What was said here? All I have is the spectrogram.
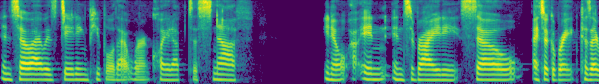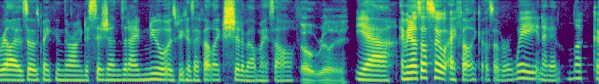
And so I was dating people that weren't quite up to snuff, you know, in in sobriety. So I took a break because I realized I was making the wrong decisions and I knew it was because I felt like shit about myself. Oh, really? Yeah. I mean, I was also, I felt like I was overweight and I didn't look good.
